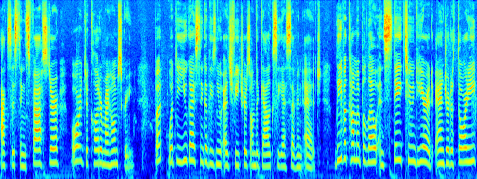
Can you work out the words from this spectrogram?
access things faster, or declutter my home screen. But what do you guys think of these new Edge features on the Galaxy S7 Edge? Leave a comment below and stay tuned here at Android Authority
